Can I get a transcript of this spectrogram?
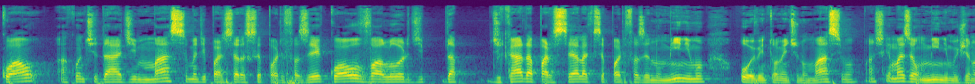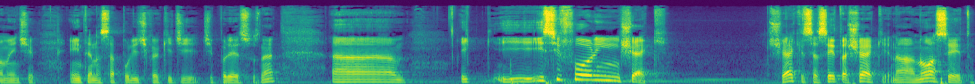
Qual a quantidade máxima de parcelas que você pode fazer? Qual o valor de, da, de cada parcela que você pode fazer no mínimo ou eventualmente no máximo? Acho que mais é o mínimo, geralmente, entra nessa política aqui de, de preços, né? Ah, e, e, e se for em cheque? Cheque, você aceita cheque? Não, não aceito.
